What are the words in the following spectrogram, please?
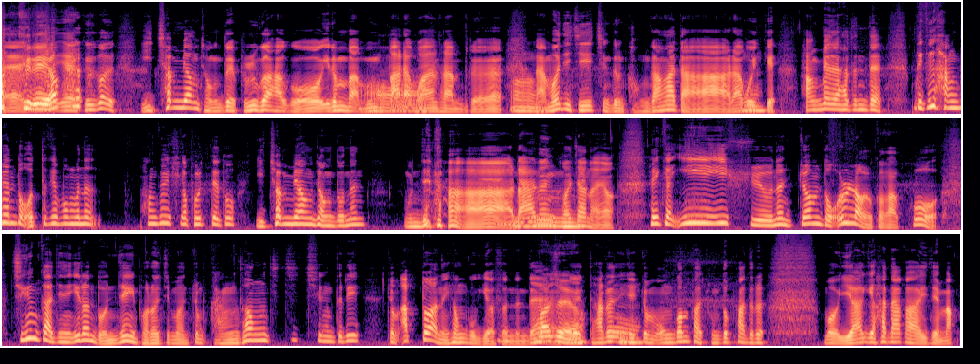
그래요? 예, 예, 그거 2천 명 정도에 불과하고 이른바 문파라고 어. 하는 사람들은 어. 나머지 지지층들은 건강하다라고 음. 이렇게 항변을 하던데 근데 그 항변도 어떻게 보면은 황교익 씨가 볼 때도 2천 명 정도는 문제다라는 음. 거잖아요. 그러니까 이 이슈는 좀 더 올라올 것 같고 지금까지는 이런 논쟁이 벌어지면 좀 강성 지지층들이 좀 압도하는 형국이었었는데 맞아요. 다른 어. 이제 좀 온건파 중도파들은 뭐 이야기 하다가 이제 막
